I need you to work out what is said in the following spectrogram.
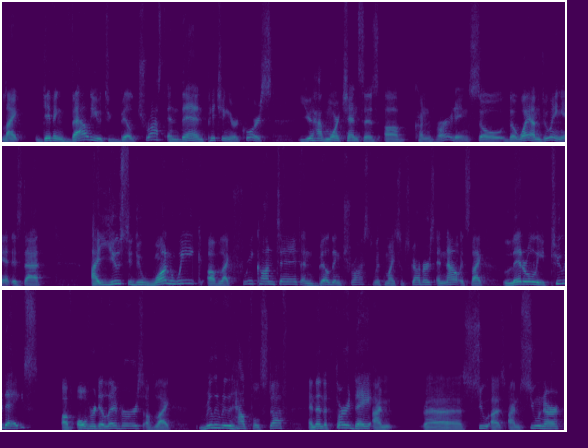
like giving value to build trust and then pitching your course you have more chances of converting so the way i'm doing it is that I used to do one week of like free content and building trust with my subscribers. And now it's like literally two days of over delivers of like really, really helpful stuff. And then the third day, I'm uh, su- uh, I'm sooner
